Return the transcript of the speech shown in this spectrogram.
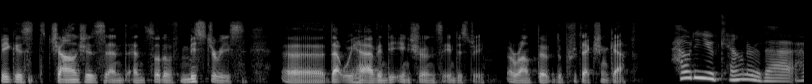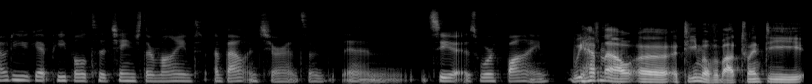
biggest challenges and, and sort of mysteries uh, that we have in the insurance industry around the, the protection gap. How do you counter that? How do you get people to change their mind about insurance and, and see it as worth buying? We have now uh, a team of about 20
